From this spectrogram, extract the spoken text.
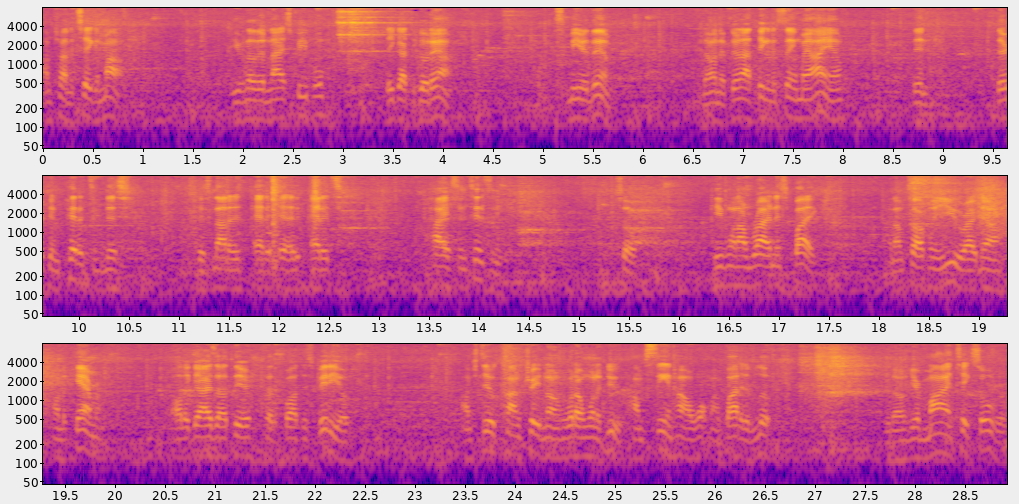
I'm trying to take them out. Even though they're nice people, they got to go down. It's me or them. You know, and if they're not thinking the same way I am, then their competitiveness is not at, at, at, its highest intensity. So even when I'm riding this bike and I'm talking to you right now on the camera, all the guys out there that have bought this video, I'm still concentrating on what I want to do. I'm seeing how I want my body to look. You know, your mind takes over.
